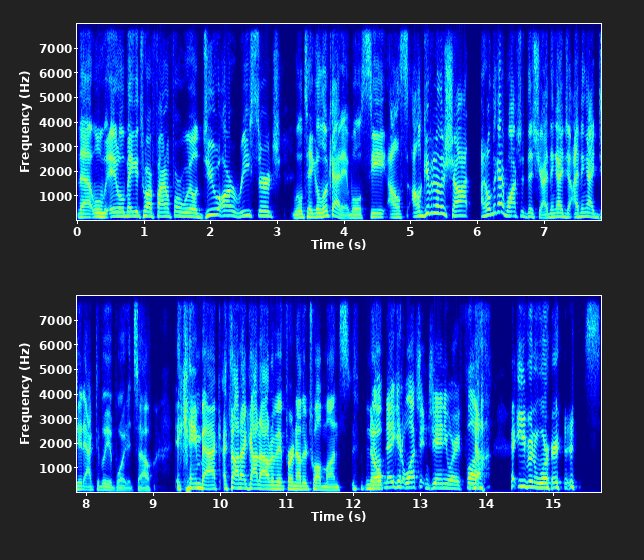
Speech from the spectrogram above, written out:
That will it'll make it to our final four. We'll do our research. We'll take a look at it. We'll see. I'll I'll give it another shot. I don't think I watched it this year. I think I I think I did actively avoid it. So it came back. I thought I got out of it for another 12 months. Nope. Now you can watch it in January. Fuck. No. Even worse.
